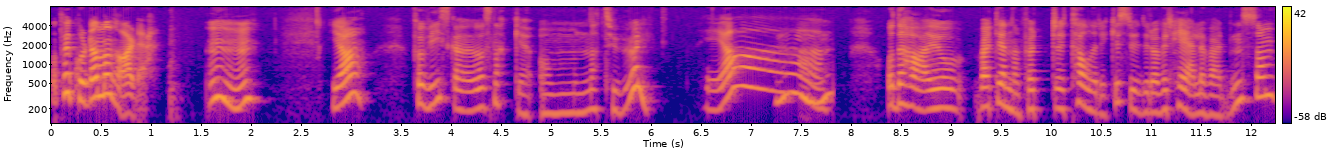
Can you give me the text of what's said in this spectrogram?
Og for hvordan man har det. Mm. Ja, for vi skal jo snakke om naturen. Ja. Og det har jo vært gjennomført tallrike studier over hele verden som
